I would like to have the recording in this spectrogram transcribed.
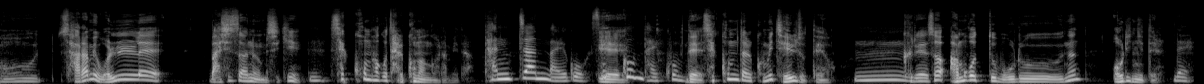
어, 사람이 원래 맛있어 하는 음식이 음. 새콤하고 달콤한 거랍니다. 단짠 말고 예. 새콤 달콤. 네, 새콤 달콤이 제일 좋대요. 음, 그래서 아무것도 모르는 어린이들이 네.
